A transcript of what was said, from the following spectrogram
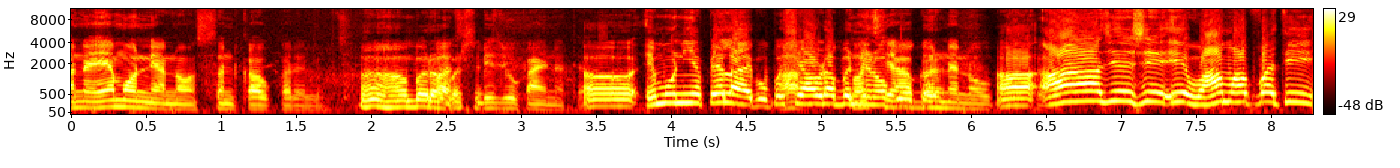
અને એમોનિયાનો છંટકાવ કરેલો છે. બરાબર છે. બીજું કાંઈ નથી. એમોનિયા પહેલા આપ્યું પછી આવડા બંનેનો ઉપયોગ બંનેનો આ જે છે એ વામ આપવાથી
